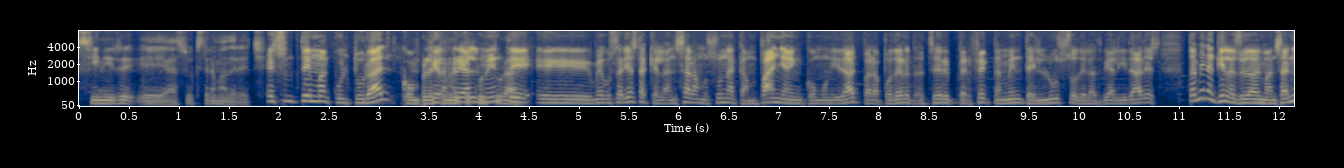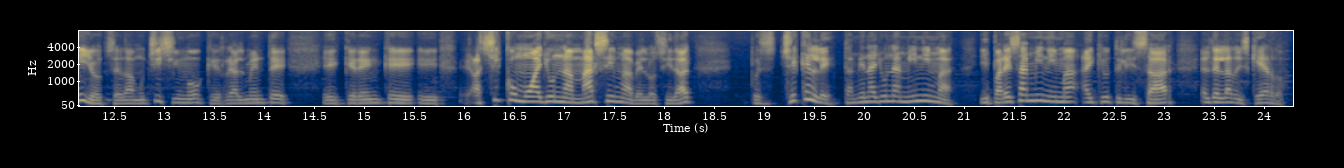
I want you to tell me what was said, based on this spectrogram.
sin ir eh, a su extrema derecha. Es un tema cultural Completamente que realmente eh, me gustaría hasta que lanzáramos una campaña en comunidad para poder hacer perfectamente el uso de las vialidades. También aquí en la ciudad de Manzanillo se da muchísimo que realmente eh, creen que así como hay una máxima velocidad, pues chéquenle, también hay una mínima y para esa mínima hay que utilizar el del lado izquierdo.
